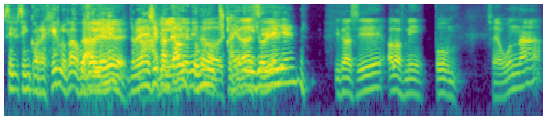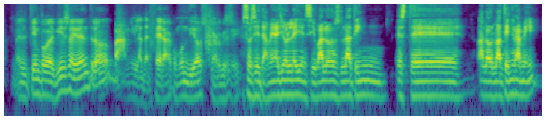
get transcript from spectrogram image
sin, sin corregirlo, claro. Pues John. Legend, John Legend Ah, John plantado, todo el mundo, se cállate que John. Legend... Hizo así, all of me, pum. Segunda, el tiempo que quiso ahí dentro, bam, y la tercera, como un dios, claro que sí. Eso sí, también a John Legend, si va a los Latin, este, a los Latin Grammy,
